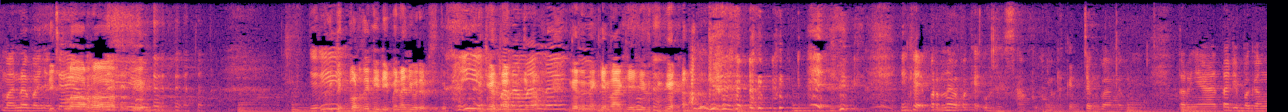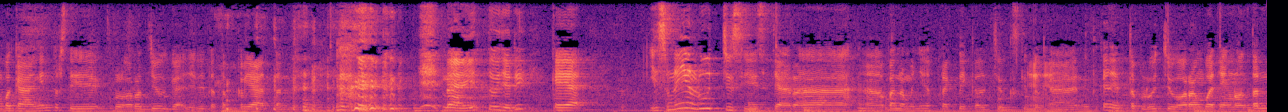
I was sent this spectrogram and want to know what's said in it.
mana banyak cewek dipelorotin jadi Dipelorotin di di mana juga dari situ. Iya, di Nggak- mana-mana itu. nggak dinaikin lagi gitu. Nggak ini kayak pernah pakai udah sapunya udah kenceng banget nih. Ternyata dipegang-pegangin terus dipelorot juga jadi tetap kelihatan. Nah itu. Jadi kayak ya sebenarnya lucu sih secara uh, apa namanya practical jokes gitu kan. Itu kan ya tetap lucu. Orang buat yang nonton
